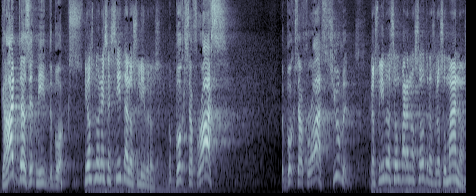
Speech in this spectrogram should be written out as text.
God doesn't need the books. Dios no necesita los libros. The books are for us. The books are for us, humans. Los libros son para nosotros, los humanos.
